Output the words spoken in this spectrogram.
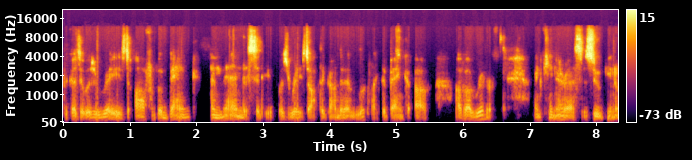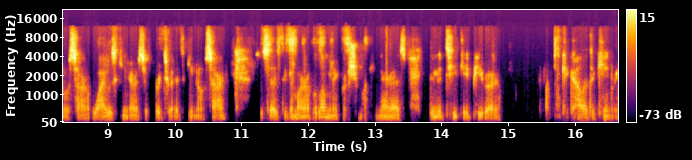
because it was raised off of a bank and then the city was raised off the ground and it looked like the bank of, of a river. And Kineres Zuginosar. Why was Kineres referred to as Ginosar? It says the Gemara of Alamanik Rashma Kineres, the Mitike Pira, Kikala de Kinri.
